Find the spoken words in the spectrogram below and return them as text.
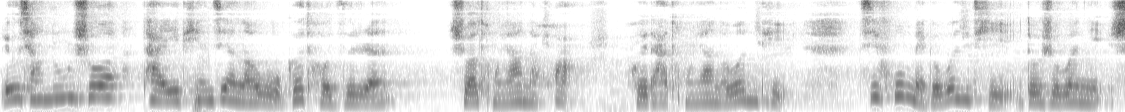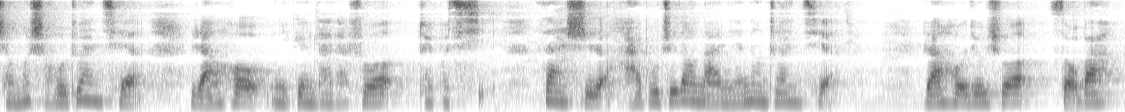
刘强东说，他一天见了五个投资人，说同样的话，回答同样的问题，几乎每个问题都是问你什么时候赚钱，然后你跟太太说对不起，暂时还不知道哪年能赚钱，然后就说走吧，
